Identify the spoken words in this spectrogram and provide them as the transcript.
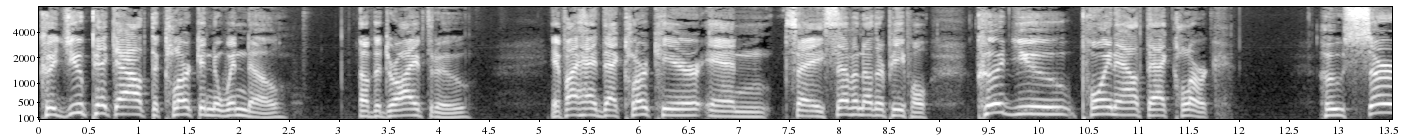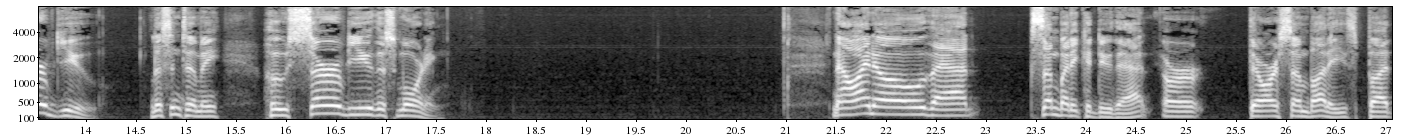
Could you pick out the clerk in the window of the drive-through? If I had that clerk here and say seven other people, could you point out that clerk who served you? Listen to me, who served you this morning? Now, I know that somebody could do that, or there are somebodies, but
